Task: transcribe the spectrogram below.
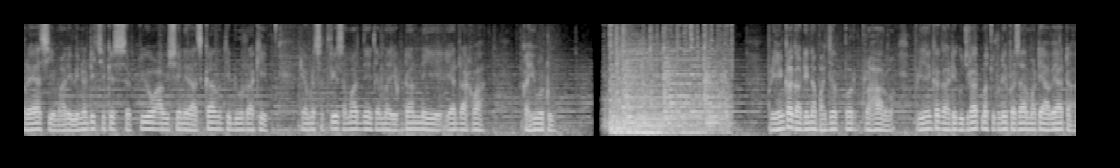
પ્રયાસ છે. મારી વિનંતી છે કે ક્ષત્રિયો આ વિષયને રાજકારણથી દૂર રાખી. તેમણે ક્ષત્રિય સમાજને તેમના યોગદાનને યાદ રાખવા કહ્યું હતું. પ્રિયંકા ગાંધીના ભાજપ પર પ્રહારો. પ્રિયંકા ગાંધી ગુજરાતમાં ચૂંટણી પ્રચાર માટે આવ્યા હતા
